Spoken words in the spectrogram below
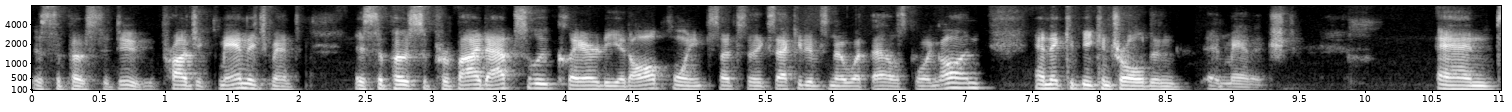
is supposed to do. Project management is supposed to provide absolute clarity at all points such that executives know what the hell is going on and it can be controlled and, and managed. And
